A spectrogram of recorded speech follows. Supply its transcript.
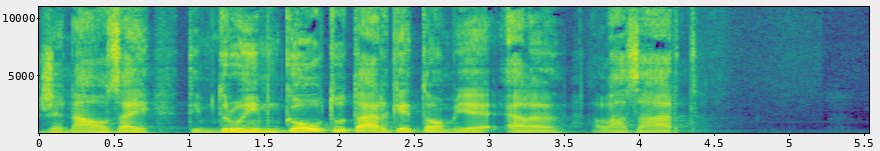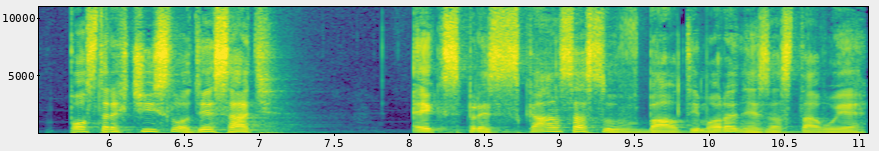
že naozaj tým druhým go-to targetom je Ellen Lazard. Postreh číslo 10. Express z Kansasu v Baltimore nezastavuje.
